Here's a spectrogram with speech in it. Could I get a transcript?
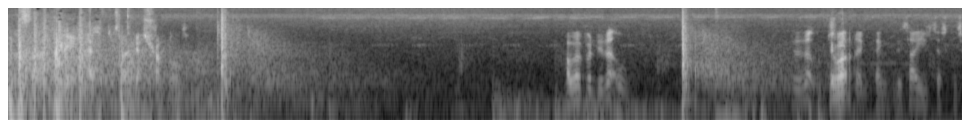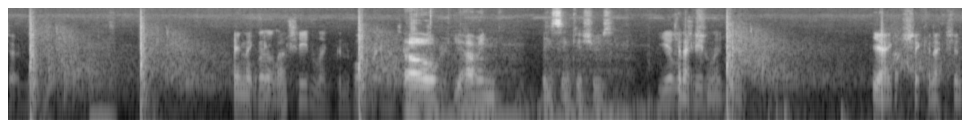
Let's, uh, I'm gonna my head so I get shrapnelled. However, the little. The little Hey, chain what? link thing to the side is disconcerting. Chain link thing little where? chain link in the bottom right hand side. Oh, you're having desync issues. Yellow Connection chain link, link. yeah. Yeah, you got shit connection.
